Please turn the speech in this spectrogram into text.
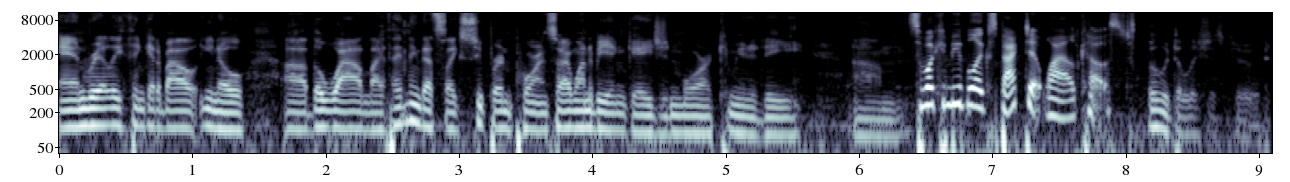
and really thinking about you know uh, the wildlife. I think that's like super important. So I want to be engaged in more community." Um, So what can people expect at Wild Coast? ooh, delicious food.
